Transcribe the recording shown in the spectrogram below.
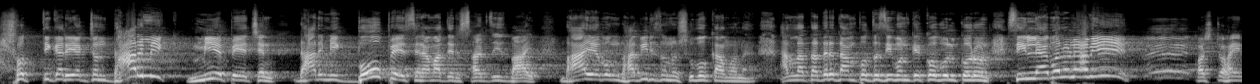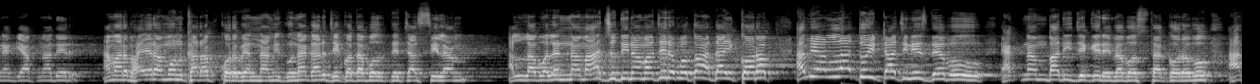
সত্যিকারী একজন ধার্মিক মেয়ে পেয়েছেন, ধার্মিক বউ পেয়েছেন আমাদের সার্জিস ভাই। ভাই এবং ভাবির জন্য শুভকামনা। আল্লাহ তাদের দাম্পত্য জীবনকে কবুল করুন। সিল্লায় বলুন আমি কষ্ট হয় নাকি আপনাদের? আমার ভাইয়েরা মন খারাপ করবেন না, আমি গুণাগার যে কথা বলতে চাচ্ছিলাম। আল্লাহ বলেন, নামাজ যদি নামাজের মতো আদায় করো, আমি আল্লাহ দুইটা জিনিস দেব। এক নাম্বার রিজেকের ব্যবস্থা করব আর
